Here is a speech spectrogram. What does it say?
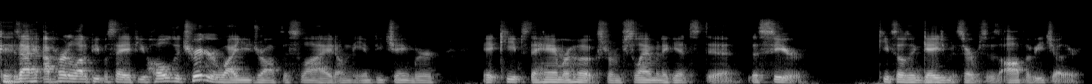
because I've heard a lot of people say if you hold the trigger while you drop the slide on the empty chamber, it keeps the hammer hooks from slamming against the the sear, keeps those engagement surfaces off of each other.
